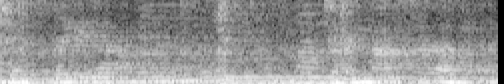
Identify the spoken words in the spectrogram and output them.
Just lay down, turn myself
